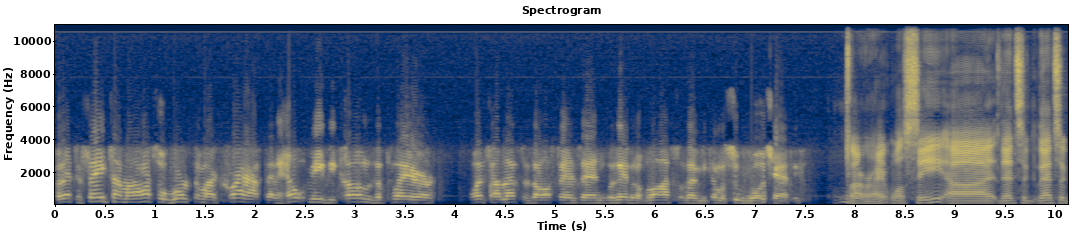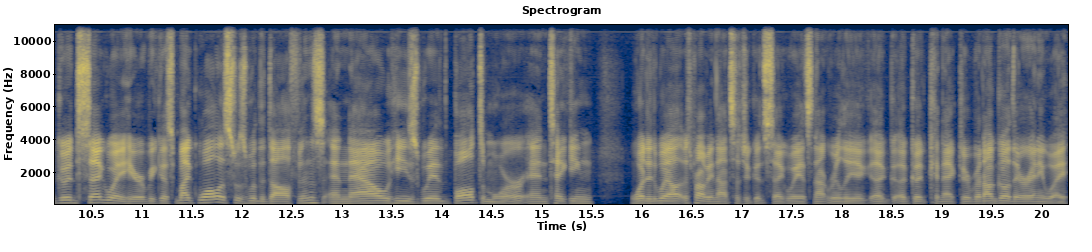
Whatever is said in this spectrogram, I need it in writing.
but at the same time, I also worked on my craft and helped me become the player once I left his offense and was able to blossom and become a Super Bowl champion. All right. Well, see, uh, that's a that's a good segue here because Mike Wallace was with the Dolphins and now he's with Baltimore and taking what did well it's probably not such a good segue it's not really a, a, a good connector but i'll go there anyway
